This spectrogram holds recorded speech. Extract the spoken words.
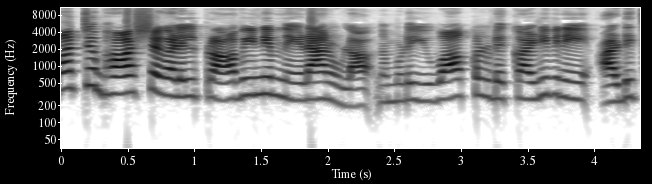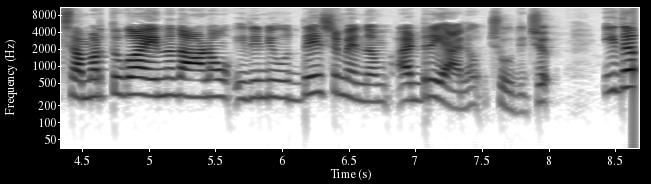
മറ്റു ഭാഷകളിൽ പ്രാവീണ്യം നേടാനുള്ള നമ്മുടെ യുവാക്കളുടെ കഴിവിനെ അടിച്ചമർത്തുക എന്നതാണോ ഇതിന്റെ ഉദ്ദേശമെന്നും അഡ്രിയാനോ ചോദിച്ചു. ഇത്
